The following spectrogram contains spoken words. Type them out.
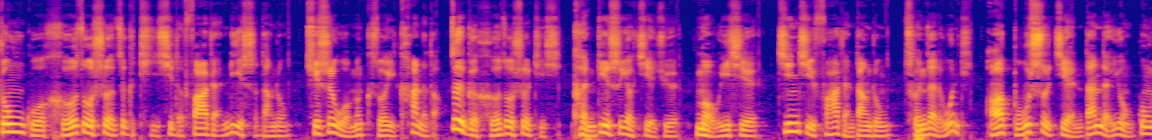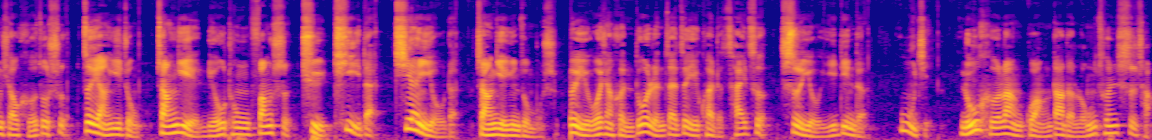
中国合作社这个体系的发展历史当中，其实我们所以看得到，这个合作社体系肯定是要解决某一些经济发展当中存在的问题，而不是简单的用供销合作社这样一种商业流通方式去替代现有的商业运作模式。所以，我想很多人在这一块的猜测是有一定的误解。如何让广大的农村市场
